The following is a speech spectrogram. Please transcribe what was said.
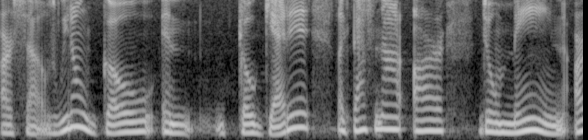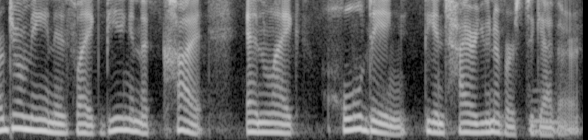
ourselves. We don't go and go get it. Like that's not our domain. Our domain is like being in the cut and like holding the entire universe together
